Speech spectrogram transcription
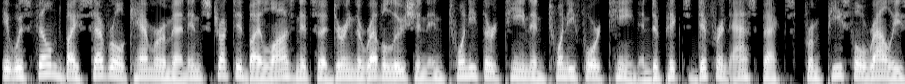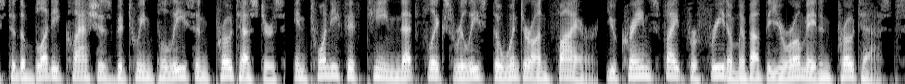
It was filmed by several cameramen instructed by Loznitsa during the revolution in 2013 and 2014 and depicts different aspects, from peaceful rallies to the bloody clashes between police and protesters. In 2015, Netflix released The Winter on Fire Ukraine's fight for freedom about the Euromaidan protests.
